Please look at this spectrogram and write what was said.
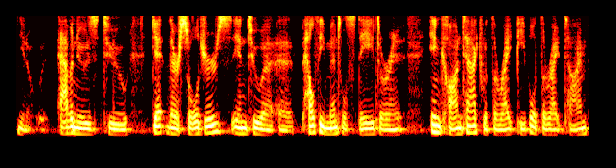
you know, avenues to get their soldiers into a, a healthy mental state or in, in, contact with the right people at the right time,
